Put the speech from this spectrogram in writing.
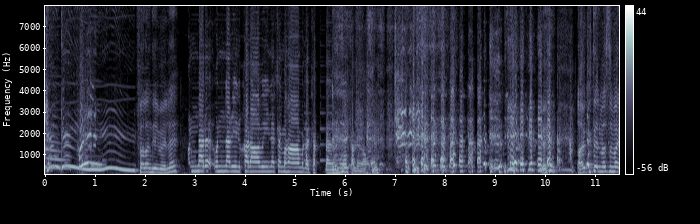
Kengey falan diye böyle. Bunları, bunları yukarı abiyle sen hamile çaktın. Niye çalıyorsun? Aykut Elmas'ın var.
